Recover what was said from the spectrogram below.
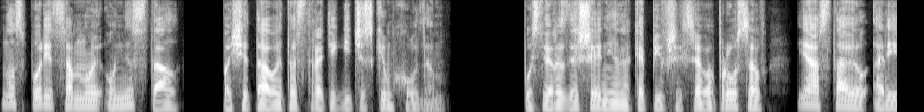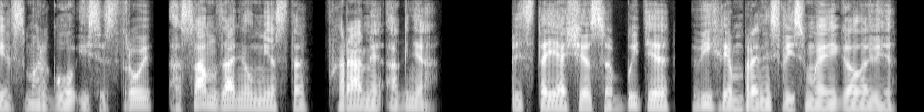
но спорить со мной он не стал, посчитав это стратегическим ходом. После разрешения накопившихся вопросов я оставил Ариэль с Марго и сестрой, а сам занял место в храме огня. Предстоящие события вихрем пронеслись в моей голове.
